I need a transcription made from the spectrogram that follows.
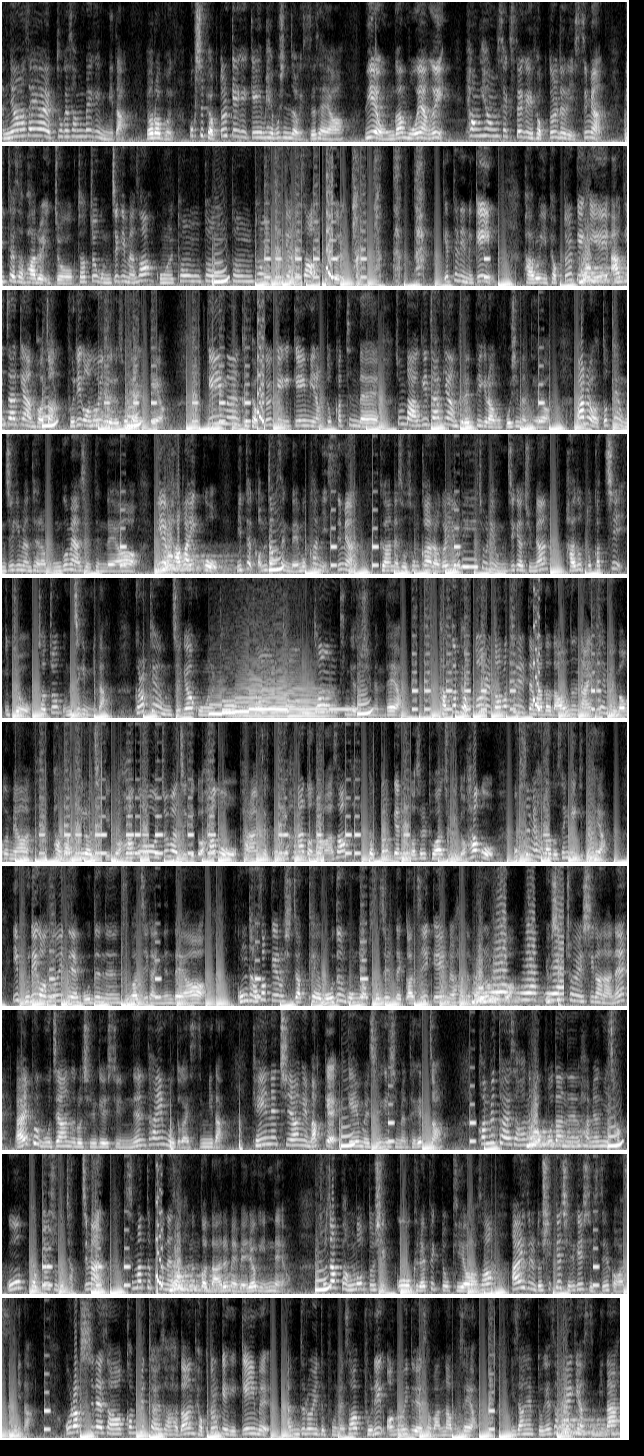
안녕하세요. 앱톡의 상백이입니다. 여러분, 혹시 벽돌 깨기 게임 해보신 적 있으세요? 위에 온갖 모양의 형형색색의 벽돌들이 있으면 밑에서 발을 이쪽 저쪽 움직이면서 공을 통통통통 튕겨내서 벽돌을 탁탁탁탁 깨트리는 게임. 바로 이 벽돌 깨기의 아기자기한 버전 브릭 어노이드를 소개할게요. 게임은 그 벽돌 깨기 게임이랑 똑같은데 좀 더 아기자기한 그래픽이라고 보시면 돼요. 발을 어떻게 움직이면 되나 궁금해 하실 텐데요. 위에 바가 있고 밑에 검정색 네모칸이 있으면 그 안에서 손가락을 요리조리 움직여주면 바도 똑같이 이쪽 저쪽 움직입니다. 그렇게 움직여 공을 통통통통 튕겨주시면 돼요. 가끔 벽돌을 떨어뜨릴 때마다 나오는 아이템을 먹으면 바가 길어지기도 하고 좁아지기도 하고 파란색 공이 하나 더 나와서 벽돌 깨는 것을 도와주기도 하고 목숨이 하나 더 생기기도 해요. 이 브릭 어노이드의 모드는 두 가지가 있는데요. 공 다섯 개로 시작해 모든 공이 없어질 때까지 게임을 하는 볼 모드와 60초의 시간 안에 라이프 무제한으로 즐길 수 있는 타임 모드가 있습니다. 개인의 취향에 맞게 게임을 즐기시면 되겠죠. 컴퓨터에서 하는 것보다는 화면이 작고 벽돌 수도 작지만 스마트폰에서 하는 것 나름의 매력이 있네요. 조작 방법도 쉽고 그래픽도 귀여워서 아이들도 쉽게 즐길 수 있을 것 같습니다. 오락실에서 컴퓨터에서 하던 벽돌 깨기 게임을 안드로이드 폰에서 브릭 어노이드에서 만나보세요. 이상 앱독의 상백이었습니다.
